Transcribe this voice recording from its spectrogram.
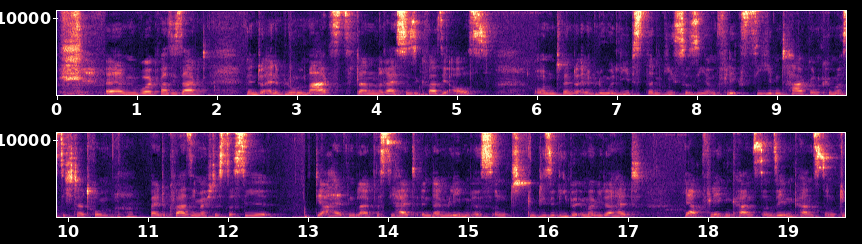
ähm, wo er quasi sagt, wenn du eine Blume magst, dann reißt du sie quasi aus. Und wenn du eine Blume liebst, dann gießt du sie und pflegst sie jeden Tag und kümmerst dich darum, mhm. weil du quasi möchtest, dass sie dir erhalten bleibt, dass sie halt in deinem Leben ist und du diese Liebe immer wieder halt ja, pflegen kannst und sehen kannst und du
